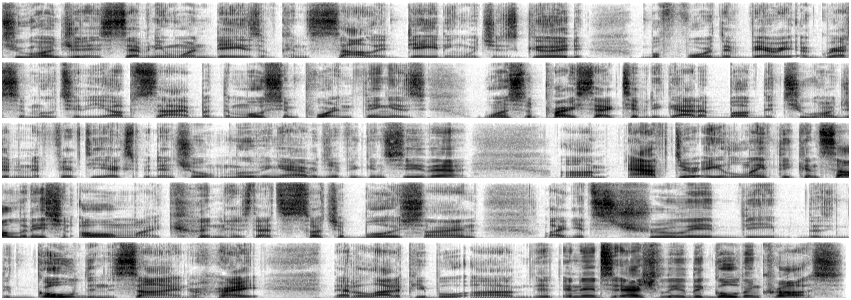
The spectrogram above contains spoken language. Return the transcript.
271 days of consolidating, which is good before the very aggressive move to the upside. But the most important thing is once the price activity got above the 250 exponential moving average, if you can see that, um, after a lengthy consolidation, oh my goodness, that's such a bullish sign. Like it's truly the the, the golden sign, right? That a lot of people, um, and it's actually the golden cross.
